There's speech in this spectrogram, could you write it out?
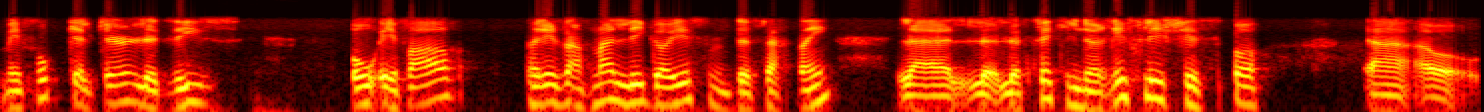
mais il faut que quelqu'un le dise haut et fort. Présentement, l'égoïsme de certains, la- le, le fait qu'ils ne réfléchissent pas euh, au,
